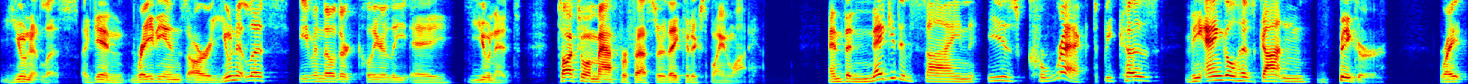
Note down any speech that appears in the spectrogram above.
unitless. Again, radians are unitless, even though they're clearly a unit. Talk to a math professor, they could explain why. And the negative sign is correct because the angle has gotten bigger, right?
